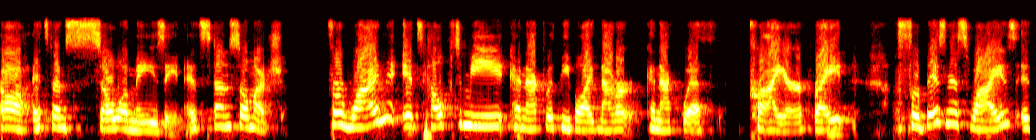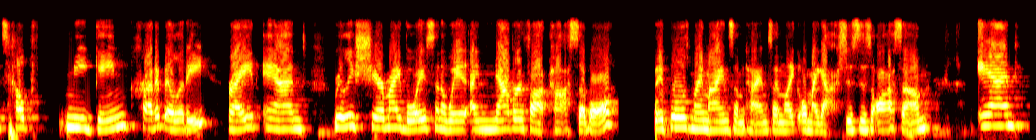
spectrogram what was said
Oh, it's been so amazing. It's done so much. For one, it's helped me connect with people I've never connect with prior, right? For business wise, it's helped me gain credibility, right? And really share my voice in a way I never thought possible. It blows my mind sometimes. I'm like, oh my gosh, this is awesome. And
